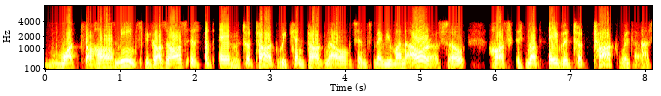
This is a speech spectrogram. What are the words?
what the horse means because the horse is not able to talk. We can talk now since maybe one hour or so. Horse is not able to talk with us,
